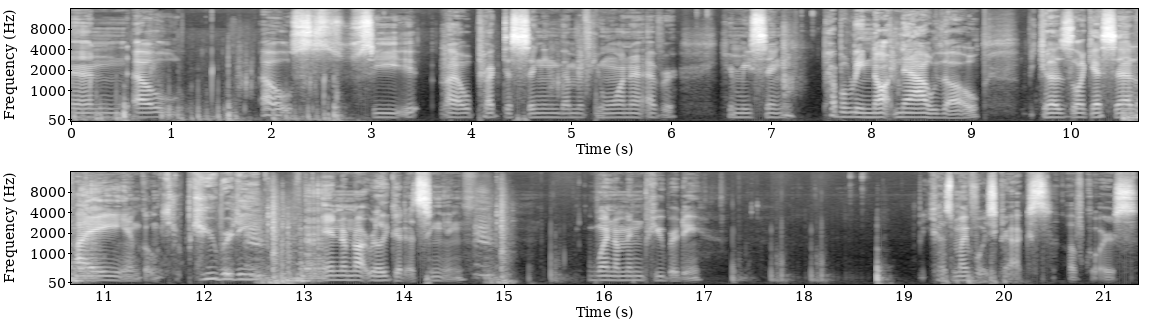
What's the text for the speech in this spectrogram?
and I'll I'll see I'll practice singing them if you want to ever hear me sing. Probably not now, though, because, like I said, I am going through puberty, and I'm not really good at singing when I'm in puberty. Because my voice cracks, of course.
